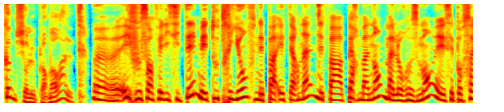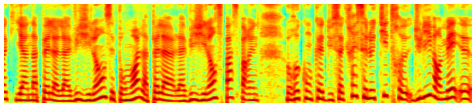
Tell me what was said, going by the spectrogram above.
comme sur le plan moral. Il faut s'en féliciter, mais tout triomphe n'est pas éternel, n'est pas permanent, malheureusement. Et c'est pour ça qu'il y a un appel à la vigilance. Et pour moi, l'appel à la vigilance passe par une reconquête du sacré. C'est le titre du livre, mais euh,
